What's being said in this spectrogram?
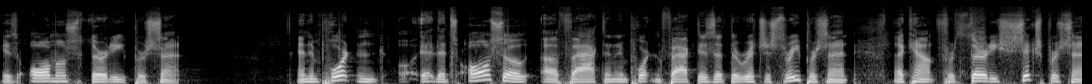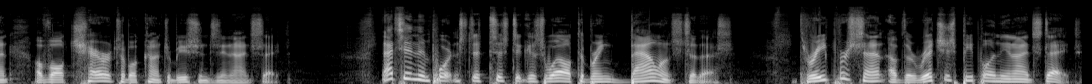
is almost 30%. An important uh, that's also a fact, an important fact is that the richest 3% account for 36% of all charitable contributions in the United States. That's an important statistic as well to bring balance to this. 3% of the richest people in the United States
